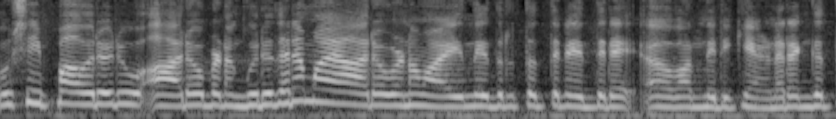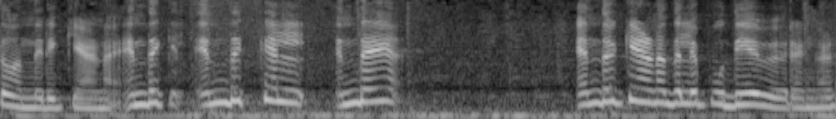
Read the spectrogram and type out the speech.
പക്ഷേ ഇപ്പോൾ അവരൊരു ആരോപണം ഗുരുതരമായ ആരോപണമായി നേതൃത്വത്തിനെതിരെ വന്നിരിക്കുകയാണ് രംഗത്ത് വന്നിരിക്കുകയാണ്. എന്തൊക്കെ എന്തൊക്കെ എന്തേ എന്തൊക്കെയാണ് അതിലെ പുതിയ വിവരങ്ങൾ?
